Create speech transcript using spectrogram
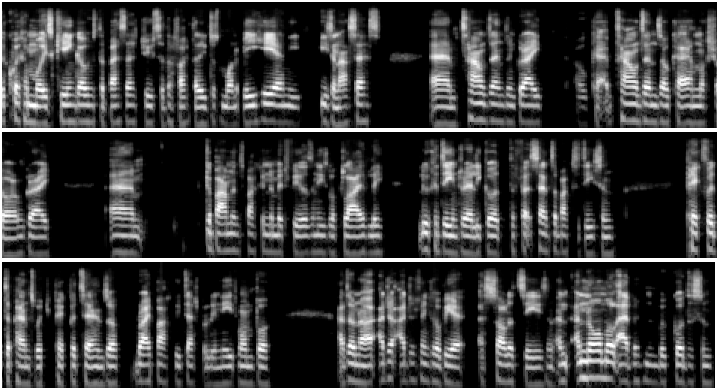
the quicker Moise Kean goes, the better, due to the fact that he doesn't want to be here and he, he's an asset. Um, Townsend and Gray, okay. Townsend's okay. I'm not sure on Gray. Um, Gbamin's back in the midfield and he's looked lively. Lucas Digne's really good. The centre backs are decent. Pickford depends which Pickford turns up. Right back, we desperately need one, but I don't know. I just, I just think it'll be a, a solid season and a normal Everton with Goodison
